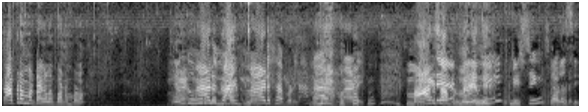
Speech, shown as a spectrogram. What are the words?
சாப்பிட மாட்டாங்களா பணம் பழம் ಮಾಡು ಮಾಡು ಸಾಪಡಿ ಮಾಡಿ ಮಾಡು ಸಾಪಡಿ ಮನೆ ಮಿಸ್ಸಿಂಗ್ ಕಳಸಿ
